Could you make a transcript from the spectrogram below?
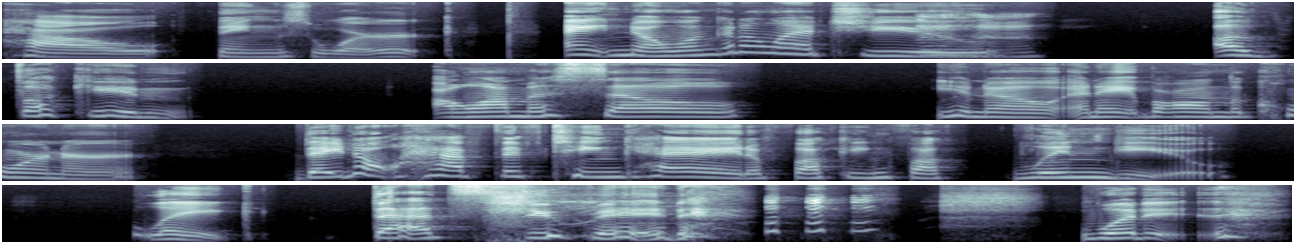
how things work. Ain't no one gonna let you Mhm. a fucking oh I'ma sell, you know, an eight ball in the corner. They don't have 15k to fucking fuck lend you. Like, that's stupid. what it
